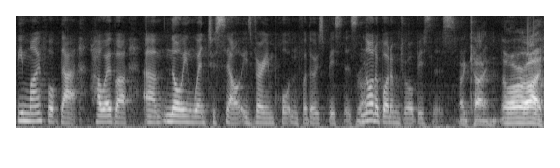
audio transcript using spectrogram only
be mindful of that. However, um, knowing when to sell is very important for those business, not a bottom drawer business. Okay, all right.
